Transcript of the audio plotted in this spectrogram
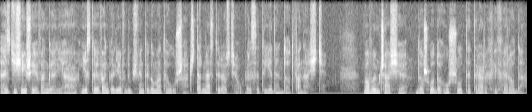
z dzisiejszej Ewangelii, a jest to Ewangelia według świętego Mateusza, 14 rozdział, wersety 1 do 12. W owym czasie doszło do uszu tetrarchy Heroda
